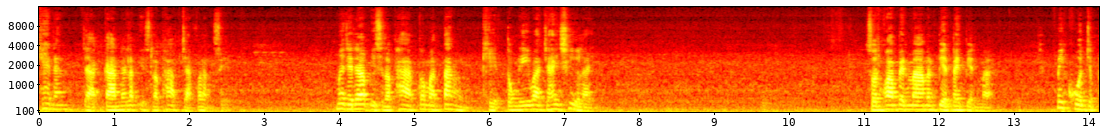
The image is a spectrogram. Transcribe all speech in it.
แค่นั้นจากการได้รับอิสรภาพจากฝรั่งเศส เมื่อจะได้รับอิสรภาพก็มาตั้งเขตตรงนี้ว่าจะให้ชื่ออะไร ส่วนความเป็นมามันเปลี่ยนไปเปลี่ยนมา ไม่ควรจะไป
